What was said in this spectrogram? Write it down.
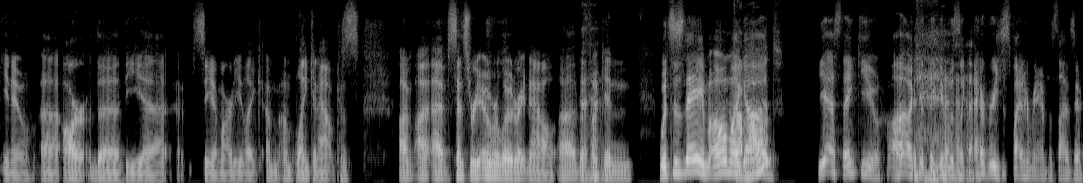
you know uh are the the uh see i'm already like i'm, I'm blanking out because I'm, i I have sensory overload right now uh the fucking what's his name oh my Tom god Holland? yes thank you all i could think it was like every spider-man besides him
